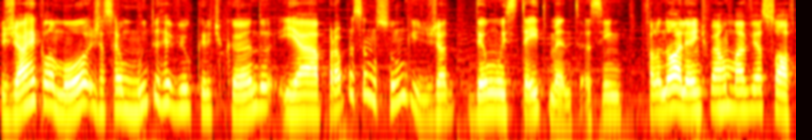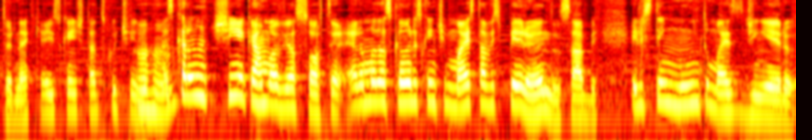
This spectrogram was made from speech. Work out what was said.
já reclamou, já saiu muito review criticando e a própria Samsung já deu um statement, assim, falando: olha, a gente vai arrumar via software, né? Que é isso que a gente tá discutindo. Uhum. Mas, cara, não tinha que arrumar via software. Era uma das câmeras que a gente mais estava esperando, sabe? Eles têm muito mais dinheiro.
